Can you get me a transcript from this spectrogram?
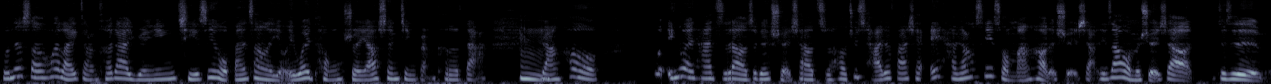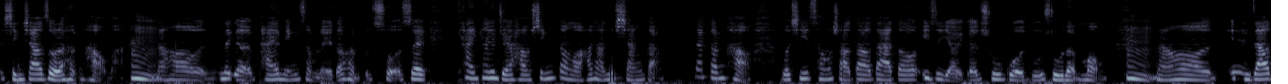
我那时候会来港科大的原因，其实是因为我班上的有一位同学要申请港科大，嗯，然后我因为他知道这个学校之后去查，就发现哎，好像是一所蛮好的学校。你知道我们学校就是行销做的很好嘛，嗯，然后那个排名什么的也都很不错，所以看一看就觉得好心动哦，好想去香港。那刚好，我其实从小到大都一直有一个出国读书的梦，嗯，然后因为你知道，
